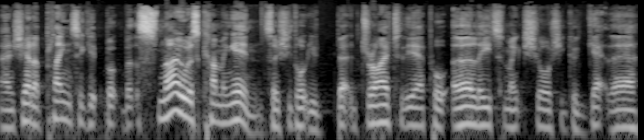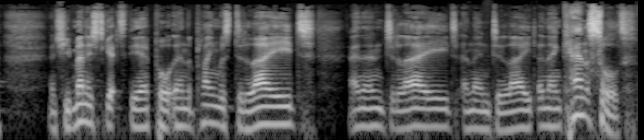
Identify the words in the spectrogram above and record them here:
and she had a plane ticket booked, but the snow was coming in, so she thought you'd better drive to the airport early to make sure she could get there. And she managed to get to the airport. Then the plane was delayed, and then delayed, and then delayed, and then cancelled.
